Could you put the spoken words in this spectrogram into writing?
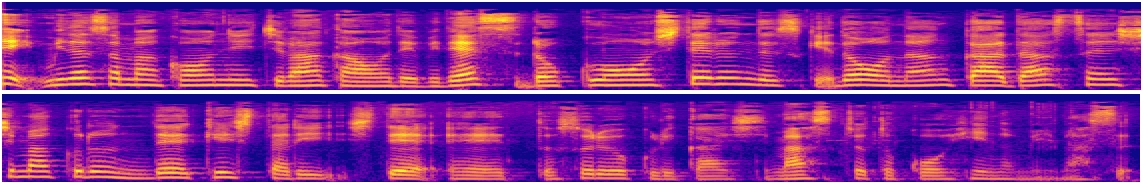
はい。皆様、こんにちは。かおデビです。録音してるんですけど、なんか脱線しまくるんで消したりして、えー、っと、それを繰り返します。ちょっとコーヒー飲みます。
